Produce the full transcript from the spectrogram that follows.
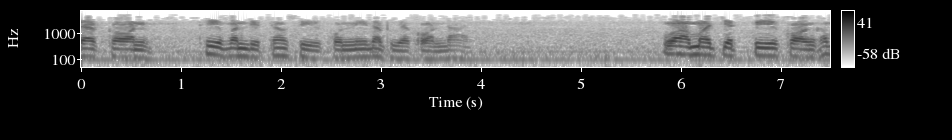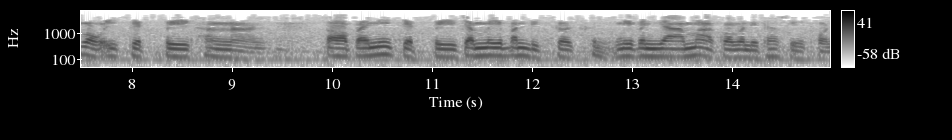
ยากรณ์ที่บัณฑิตทั้งสี่คนนี้ได้พยากรณ์ได้ ว่าเมื่อเจ็ดปีก่อนเขาบอกอีกเจ็ดปีข้างหน้าต่อไปนี้เจ็ดปีจะมีบัณฑิตเกิดขึ้น มีปัญญามากกว่าบัณฑิตทั้งสี่คน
